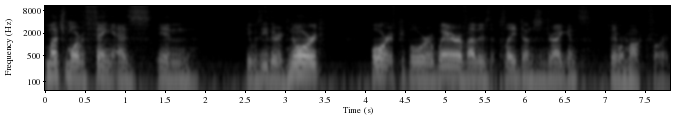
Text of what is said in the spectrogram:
much more of a thing as in it was either ignored or if people were aware of others that played Dungeons and Dragons, they were mocked for it.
